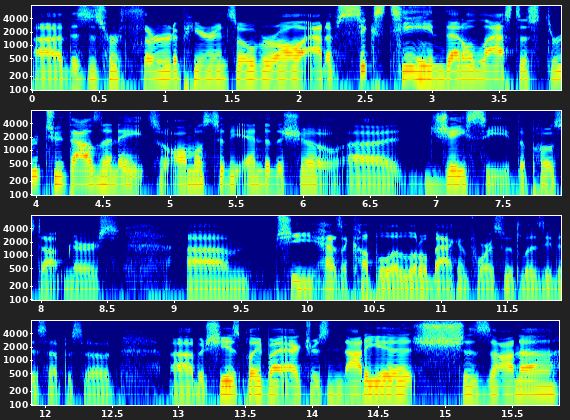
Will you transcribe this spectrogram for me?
Uh, this is her third appearance overall out of 16 that'll last us through 2008, so almost to the end of the show. Uh, JC, the post-op nurse. Um, she has a couple of little back and forths with Lizzie this episode, uh, but she is played by actress Nadia Shazana,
